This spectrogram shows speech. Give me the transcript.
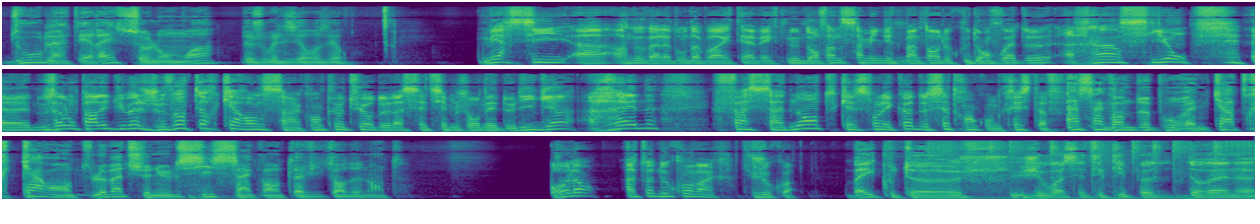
d'où l'intérêt, selon moi, de jouer le 0-0. Merci à Arnaud Valadon d'avoir été avec nous dans 25 minutes maintenant, le coup d'envoi de Reims-Lyon. Euh, nous allons parler du match de 20h45 en clôture de la septième journée de Ligue 1. Rennes face à Nantes. Quels sont les codes de cette rencontre, Christophe? 1,52 pour Rennes, 4,40 le match nul, 6,50 la victoire de Nantes. Roland, à toi de nous convaincre. Tu joues quoi? Bah écoute, euh, je vois cette équipe de Rennes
